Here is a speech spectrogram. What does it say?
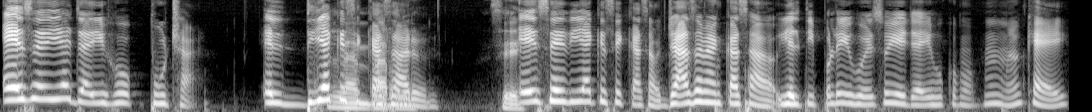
Ese día ya dijo, pucha, el día que La se embarré. casaron, Sí. ese día que se casaron, ya se habían casado. Y el tipo le dijo eso y ella dijo como, "Mm, ok,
